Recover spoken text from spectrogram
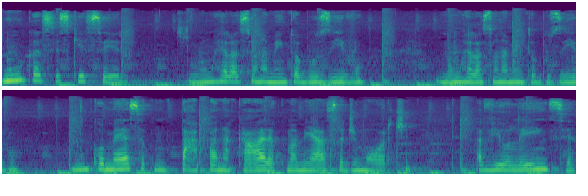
nunca se esquecer que num relacionamento abusivo, num relacionamento abusivo, não começa com um tapa na cara, com uma ameaça de morte. A violência,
